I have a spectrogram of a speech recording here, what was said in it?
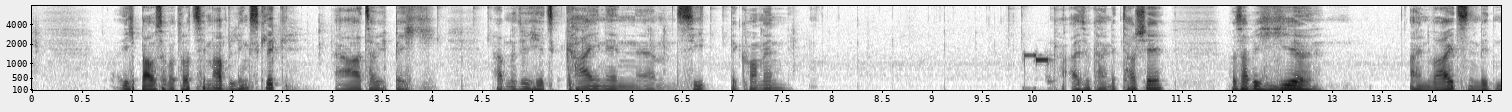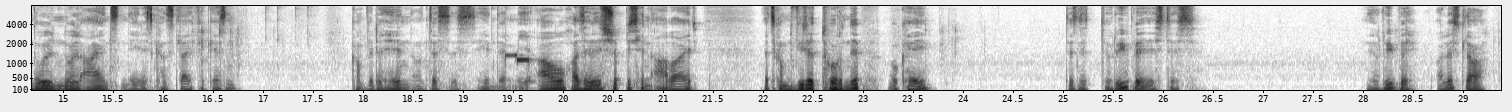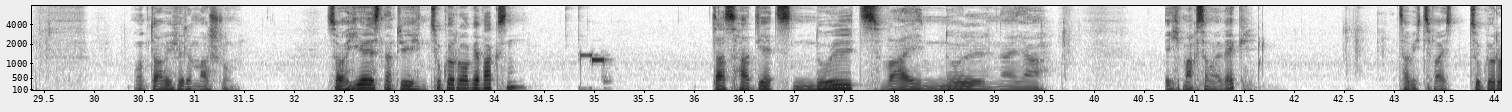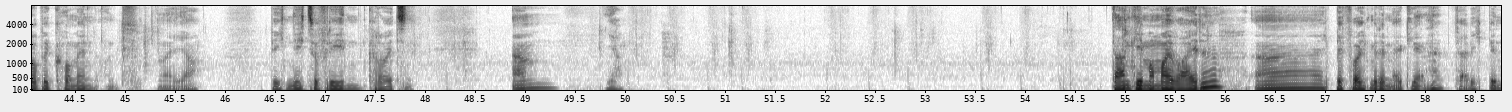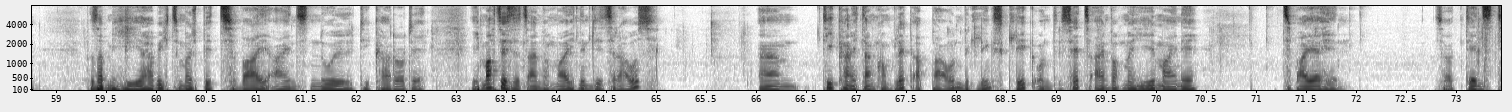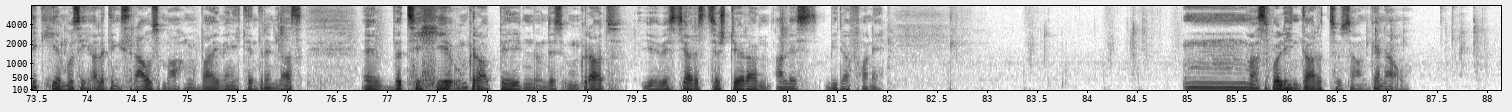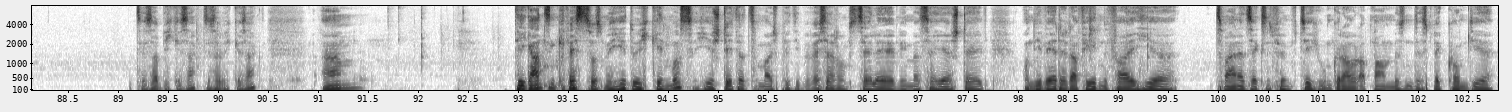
Ich baue es aber trotzdem ab. Linksklick. Ja, jetzt habe ich Pech. Habe natürlich jetzt keinen ähm, Seed bekommen. Also keine Tasche. Was habe ich hier? Ein Weizen mit 001. Ne, das kannst du gleich vergessen. Kommt wieder hin und das ist hinter mir auch. Also das ist schon ein bisschen Arbeit. Jetzt kommt wieder Turnip. Okay. Das ist eine Rübe, ist das. Eine Rübe. Alles klar. Und da habe ich wieder Mushroom. So, hier ist natürlich ein Zuckerrohr gewachsen. Das hat jetzt 020. Naja. Ich mache es mal weg. Jetzt habe ich zwei Zuckerrohr bekommen und naja. Bin ich nicht zufrieden. Kreuzen. Ähm, ja. Dann gehen wir mal weiter, äh, bevor ich mit dem Erklären fertig bin. Was habe ich hier? Habe ich zum Beispiel 210, die Karotte. Ich mache das jetzt einfach mal. Ich nehme die jetzt raus. Ähm, die kann ich dann komplett abbauen mit Linksklick und setze einfach mal hier meine Zweier hin. So, den Stick hier muss ich allerdings rausmachen, weil wenn ich den drin lasse, äh, wird sich hier Unkraut bilden und das Unkraut, ihr wisst ja, das zerstört dann alles wieder vorne. Hm, was wollte ich denn da dazu sagen? Genau. Das habe ich gesagt, das habe ich gesagt. Ähm, die ganzen Quests, was man hier durchgehen muss, hier steht da zum Beispiel die Bewässerungszelle, wie man sie herstellt. Und ihr werdet auf jeden Fall hier 256 Unkraut abbauen müssen. Das bekommt ihr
